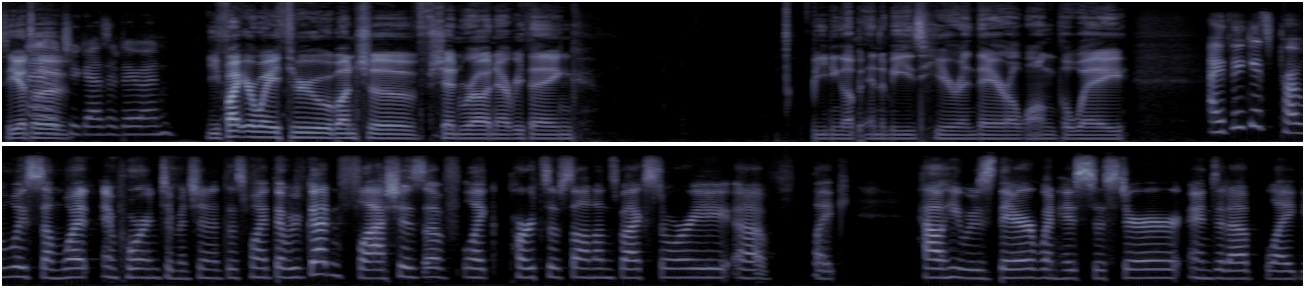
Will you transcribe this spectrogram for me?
so you have I know to. what you guys are doing. You fight your way through a bunch of Shinra and everything, beating up enemies here and there along the way. I think it's probably somewhat important to mention at this point that we've gotten flashes of like parts of Sonon's backstory of like how he was there when his sister ended up like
